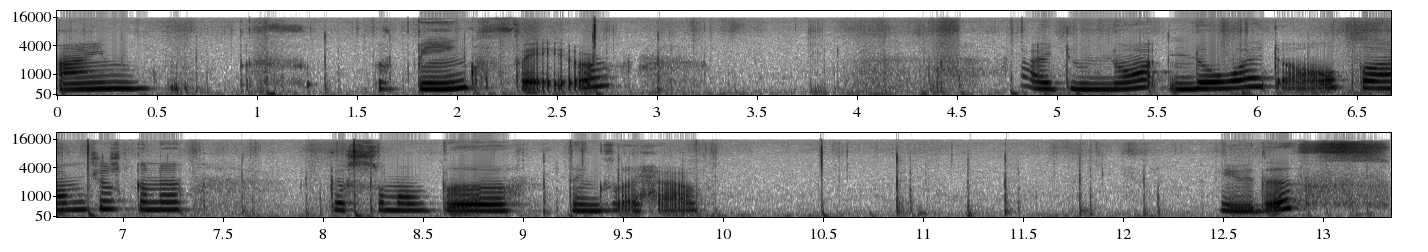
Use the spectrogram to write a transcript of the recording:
I'm being fair. I do not know at all, but I'm just gonna guess some of the things I have. Maybe this?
